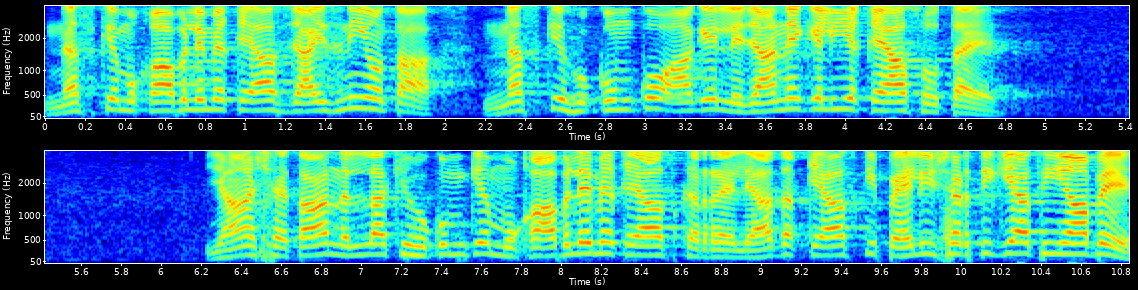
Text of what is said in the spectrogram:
نس کے مقابلے میں قیاس جائز نہیں ہوتا نس کے حکم کو آگے لے جانے کے لیے قیاس ہوتا ہے یہاں شیطان اللہ کے حکم کے مقابلے میں قیاس کر رہے لہٰذا قیاس کی پہلی شرطی کیا تھی یہاں پہ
